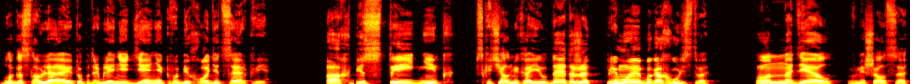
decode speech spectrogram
благословляет употребление денег в обиходе церкви. «Ах, бесстыдник!» — вскричал Михаил. «Да это же прямое богохульство!» «Он надел», — вмешался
